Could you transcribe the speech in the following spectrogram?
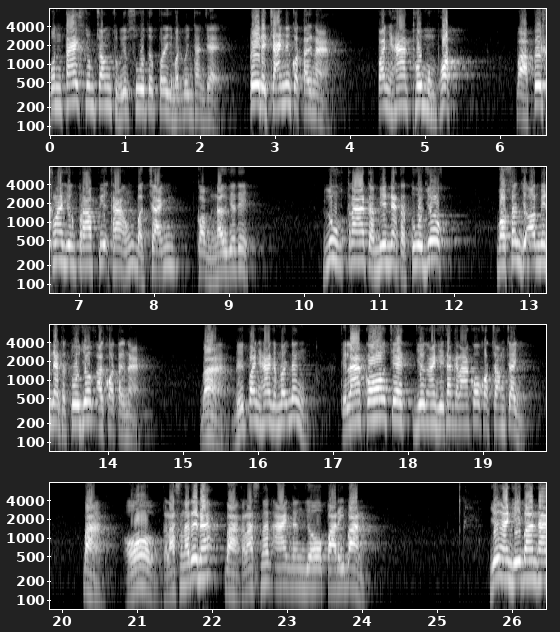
ប៉ុន្តែខ្ញុំចង់ជម្រាបសួរទៅប្រិយមិត្តវិញថាចេះពេលដែលចាញ់នឹងគាត់ទៅណា បញ្ហាធំបំផុតបាទពេលខ្លះយើងប្រើពាក្យថាបើចាញ់គាត់មិននៅទៀតទេ លុះត្រាតែមានអ្នកទទួលយកបើសិនជាអត់មានអ្នកទទួលយកឲ្យគាត់ទៅណាបាទវាបញ្ហាចំណុចហ្នឹងកីឡាករចេះយើងអាចនិយាយថាកីឡាករគាត់ចង់ចេញបាទអូកីឡាស្និតទេណាបាទកីឡាស្និតអាចនឹងយកប៉ារីបានយើងអាចនិយាយបានថា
